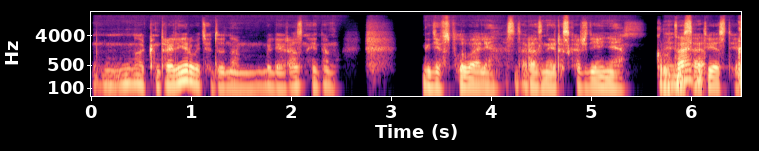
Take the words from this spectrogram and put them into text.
ну, контролировать. Это там были разные там, где всплывали разные расхождения. Крутая, соответствие.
